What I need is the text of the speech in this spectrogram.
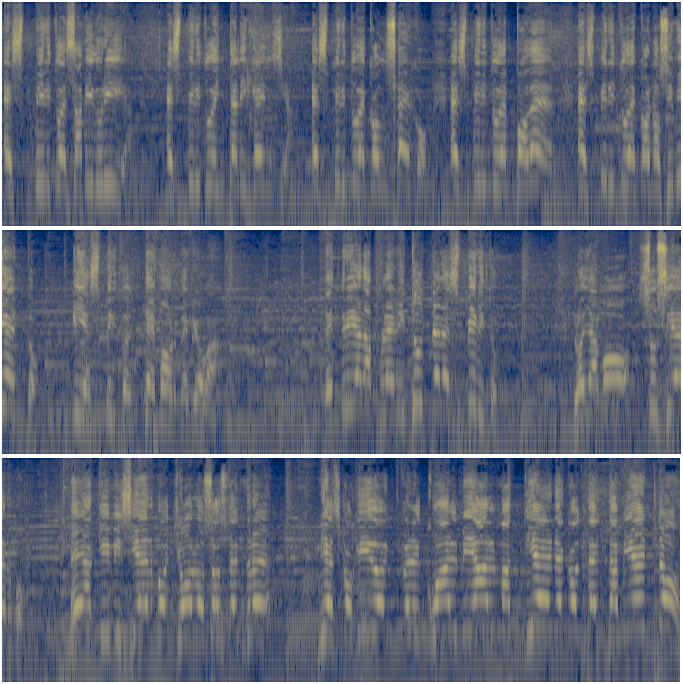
espíritu de sabiduría, espíritu de inteligencia, espíritu de consejo, espíritu de poder, espíritu de conocimiento y espíritu del temor de Jehová. Tendría la plenitud del espíritu. Lo llamó su siervo. He aquí mi siervo, yo lo sostendré. Mi escogido en el cual mi alma tiene contentamiento.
